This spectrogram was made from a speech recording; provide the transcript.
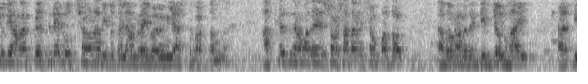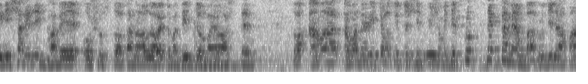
যদি আমার প্রেসিডেন্ট উৎসাহ না দিত, তাহলে আমরা এইভাবে মিলে আসতে পারতাম না। আজকে যদি আমাদের সাধারণ সম্পাদক এবং আমাদের দীপজল ভাই তিনি শারীরিকভাবে অসুস্থ, তা নাহলে হয়তো বা দীপজল ভাইও আসতেন। তো আমার, আমাদের এই চলচ্চিত্র শিল্পী সমিতির প্রত্যেকটা মেম্বার রুজিনা আপা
